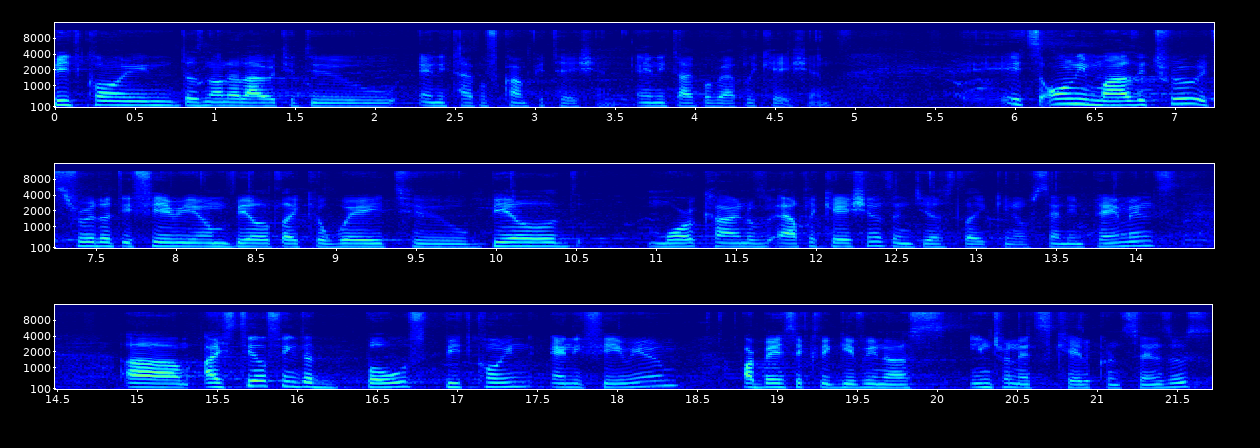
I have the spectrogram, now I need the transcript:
Bitcoin does not allow you to do any type of computation, any type of application it's only mildly true. It's true that Ethereum built like a way to build more kind of applications than just like you know sending payments. Um, I still think that both Bitcoin and Ethereum are basically giving us internet scale consensus.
